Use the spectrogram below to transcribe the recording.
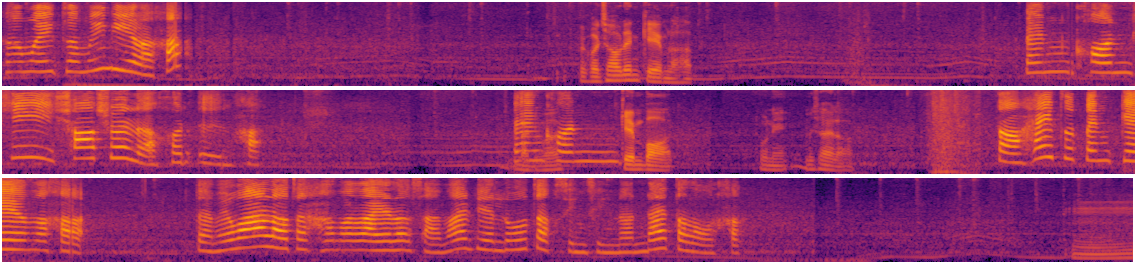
ทำไมจะไม่ดีล่ะคะ เป็นคนชอบเล่นเกมเหรอครับ เป็นคนที่ชอบช่วยเหลือคนอื่นค่ะหเป็มายนถึงคว่านเกมบอร์ดพวกนี้ไม่ใช่เหรอครับต่อให้จะเป็นเกมอะค่ะ แต่ไม่ว่าเราจะทำอะไรเราสามารถเรียนรู้จากสิ่งสิ่งนั้นได้ตลอดค่ะ อืม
